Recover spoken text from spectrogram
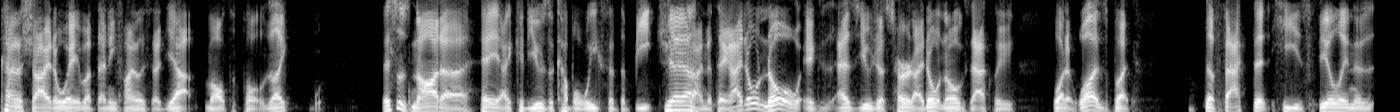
kind of shied away, but then he finally said, yeah, multiple, like, this was not a hey i could use a couple weeks at the beach Yeah, yeah. kind of thing i don't know ex- as you just heard i don't know exactly what it was but the fact that he's feeling as,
